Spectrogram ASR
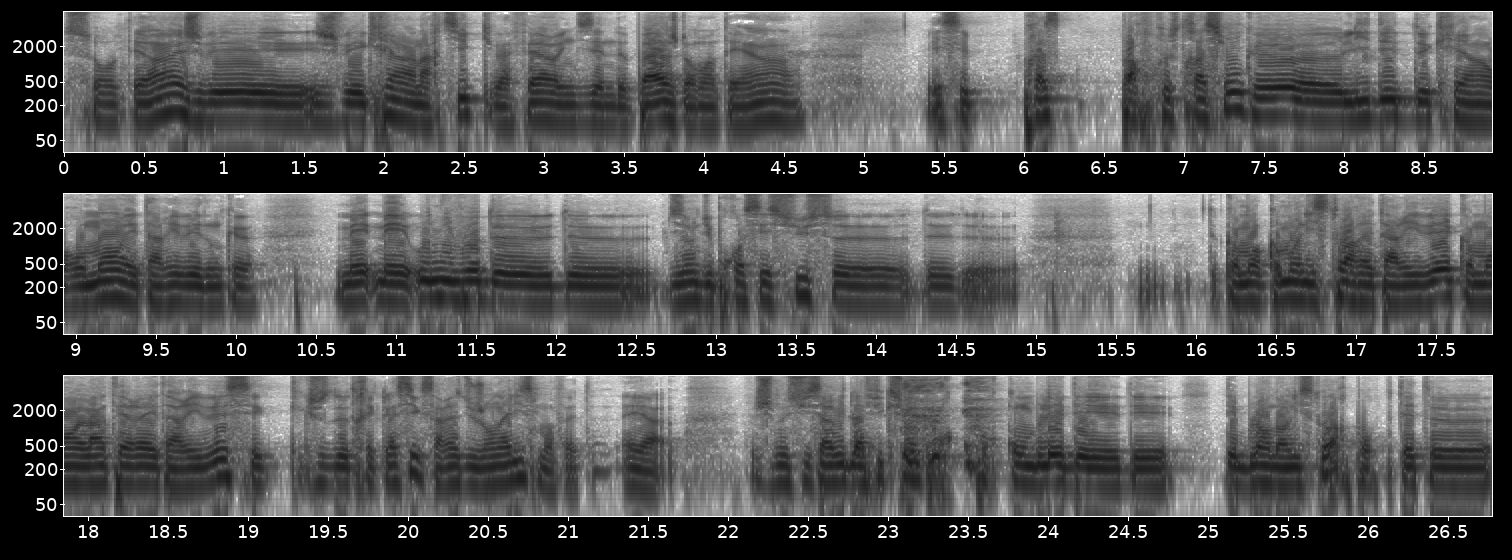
sur le terrain et je vais je vais écrire un article qui va faire une dizaine de pages dans 21 et c'est presque par frustration que euh, l'idée de créer un roman est arrivée. Donc, euh, mais, mais au niveau de, de disons du processus euh, de, de, comment comment l'histoire est arrivée, comment l'intérêt est arrivé, c'est quelque chose de très classique. Ça reste du journalisme en fait. Et je me suis servi de la fiction pour, combler des, des, des, blancs dans l'histoire, pour peut-être euh,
